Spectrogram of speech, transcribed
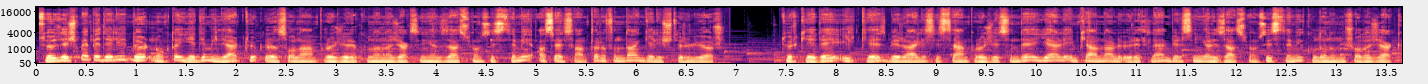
Sözleşme bedeli 4.7 milyar Türk lirası olan projede kullanılacak sinyalizasyon sistemi Aselsan tarafından geliştiriliyor. Türkiye'de ilk kez bir raylı sistem projesinde yerli imkanlarla üretilen bir sinyalizasyon sistemi kullanılmış olacak.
